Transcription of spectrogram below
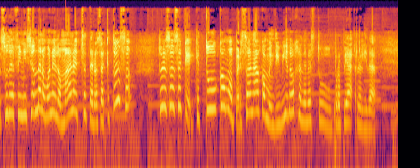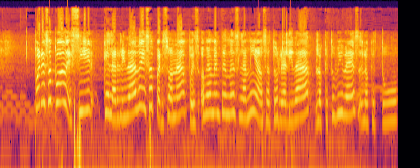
su definición de lo bueno y lo malo, etcétera. O sea, que todo eso, todo eso hace que, que tú como persona, como individuo, generes tu propia realidad. Por eso puedo decir que la realidad de esa persona, pues obviamente no es la mía. O sea, tu realidad, lo que tú vives, lo que tú...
